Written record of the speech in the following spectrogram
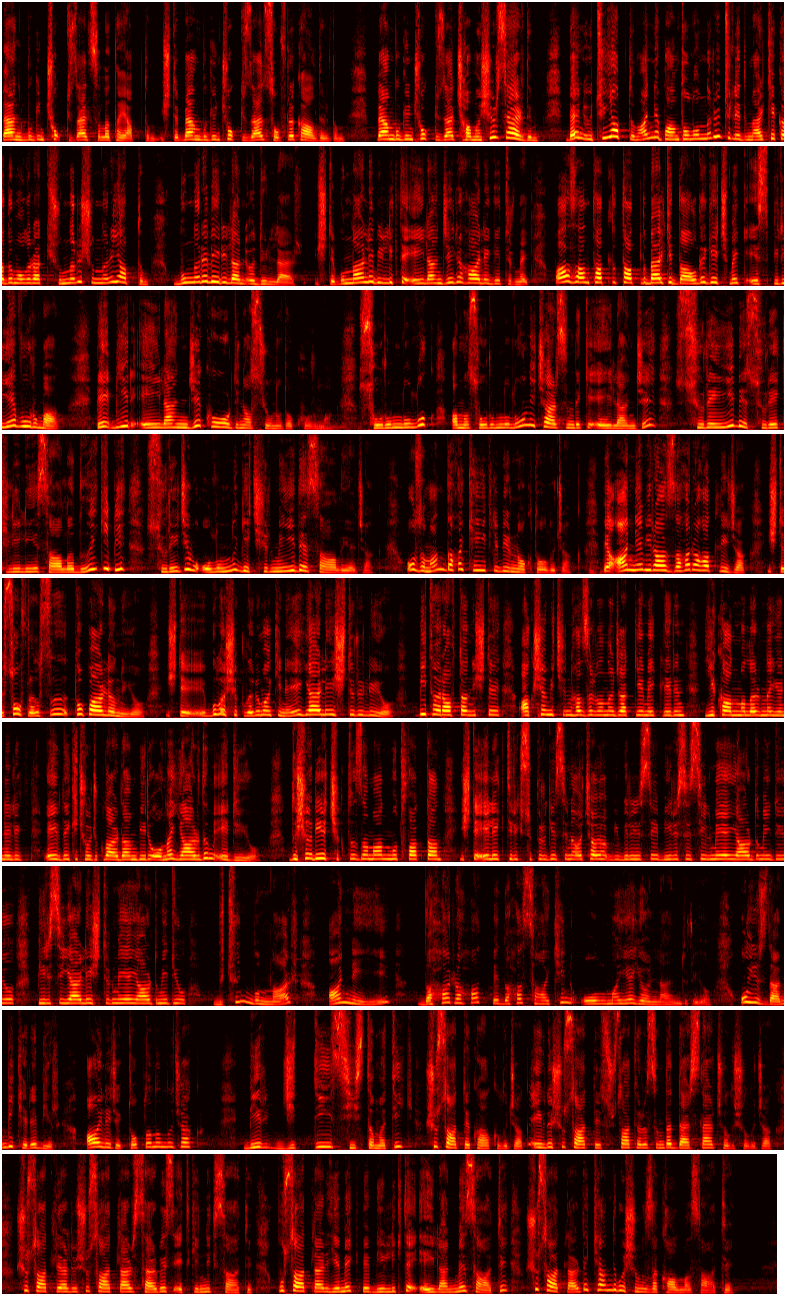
Ben bugün çok güzel salata yaptım. İşte ben bugün çok güzel sofra kaldırdım. Ben bugün çok güzel çamaşır serdim. Ben ütü yaptım. Anne pantolonları ütüledim. Erkek adam olarak şunları şunları yaptım. Bunlara verilen ödüller işte bunlarla birlikte eğlenceli hale getirmek. Bazen tatlı tatlı belki dalga geçmek, espriye vurmak ve bir eğlence koordinasyonu da kurmak. Sorumluluk ama sorumluluğun içerisindeki eğlence süreyi ve sürekliliği sağladığı gibi süreci olumlu geçirmeyi de sağlayacak. O zaman daha keyifli bir nokta olacak. Ve anne biraz daha rahatlayacak. İşte sofrası toparlanıyor. İşte e, bulaşıkları makineye yerleştiriliyor. Bir taraftan işte akşam için hazırlanacak yemeklerin yıkanmalarına yönelik evdeki çocuklardan biri ona yardım ediyor. Dışarıya çıktığı zaman mutfaktan işte elektrik süpürgesini açan birisi, birisi silmeye yardım ediyor, birisi yerleştirmeye yardım ediyor. Bütün bunlar anneyi daha rahat ve daha sakin olmaya yönlendiriyor. O yüzden bir kere bir ailecek toplanılacak, bir ciddi sistematik şu saatte kalkılacak. Evde şu saatte şu saat arasında dersler çalışılacak. Şu saatlerde şu saatler serbest etkinlik saati. Bu saatler yemek ve birlikte eğlenme saati. Şu saatlerde kendi başınıza kalma saati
